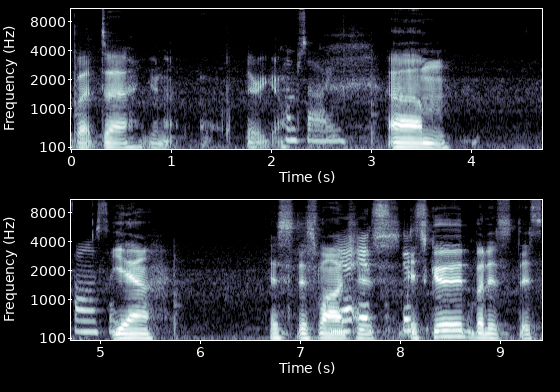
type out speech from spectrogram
but uh, you're not. There you go. I'm sorry. Um, Honestly. yeah. This this lodge Yeah, it's- is it's- it's good, but it's it's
